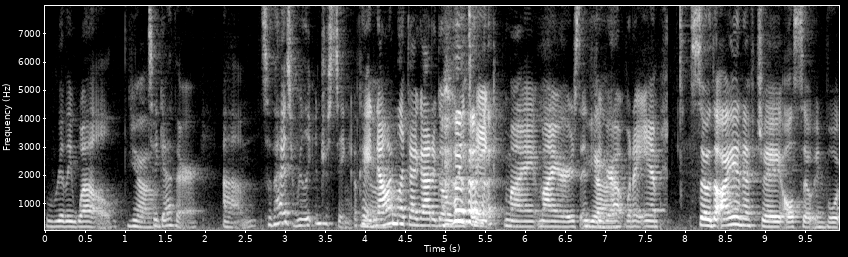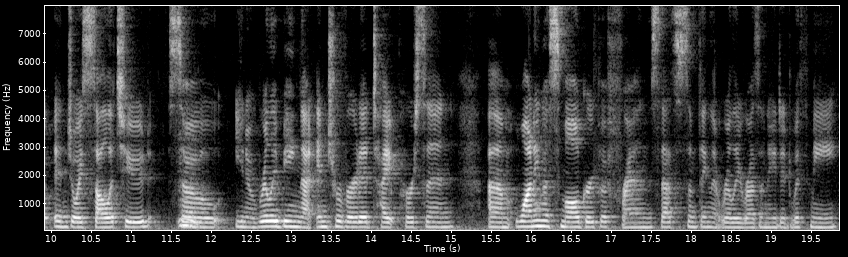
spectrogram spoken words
really well Yeah. together. Um, so that is really interesting. Okay, Yeah. now I'm like I gotta go retake my Myers and Yeah. figure out what I am. So the INFJ also invo- enjoys solitude. So, Mm. you know, really being that introverted type person, um, wanting a small group of friends, that's something that really resonated with me.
